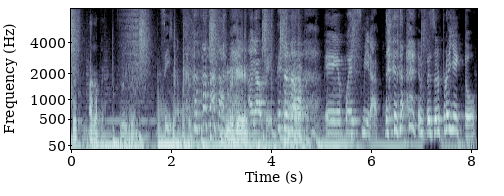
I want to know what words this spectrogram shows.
¿qué es Agape? ¿Lo dije bien? Sí. Sí, ah, perfecto. Porque- Agape. Agape. Eh, pues mira, empezó el proyecto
